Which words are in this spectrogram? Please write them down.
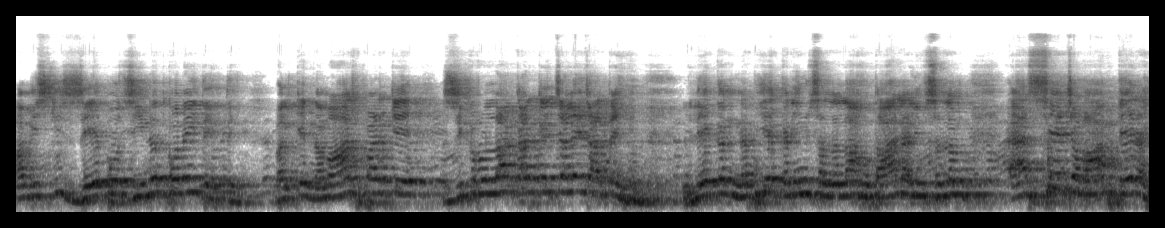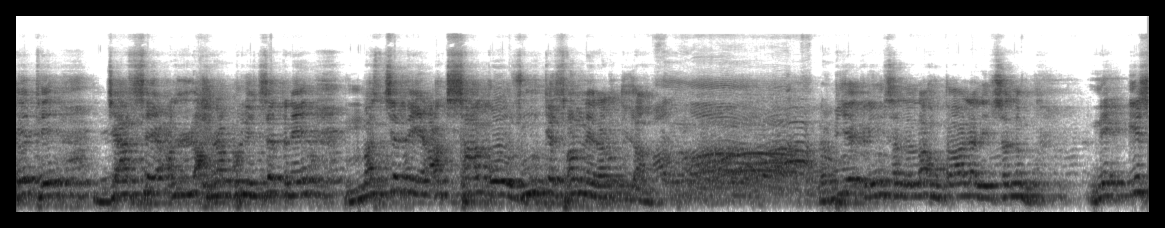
اب اس کی زیب و زینت کو نہیں دیکھتے، بلکہ نماز پڑھ کے، ذکر اللہ کر کے چلے جاتے ہیں۔ لیکن نبی کریم صلی اللہ تعالی علیہ وسلم ایسے جواب دے رہے تھے جیسے اللہ رب العزت نے مسجد اقصا کو حضور کے سامنے رکھ دیا۔ نبی کریم صلی اللہ تعالی علیہ وسلم نے اس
